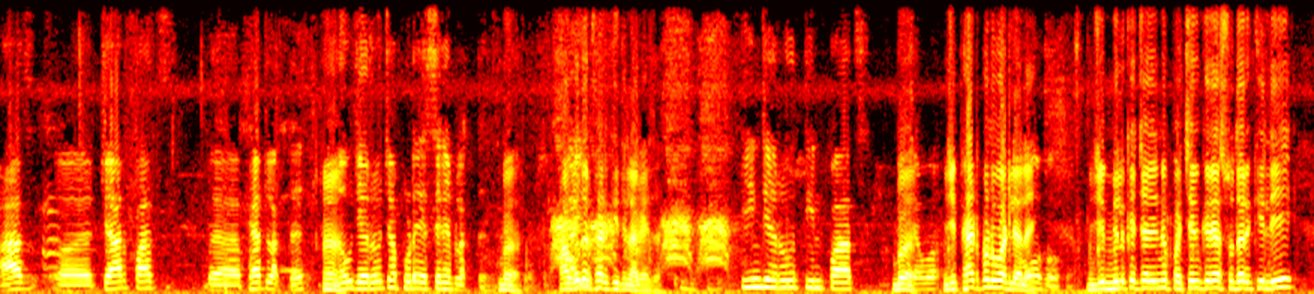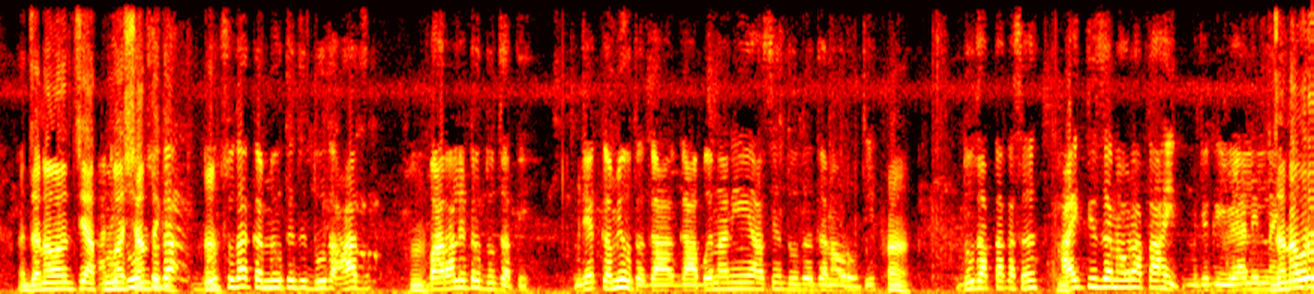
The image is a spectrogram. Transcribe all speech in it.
आज अं, चार पाच फॅट लागतं. हा. नऊ झिरोच्या पुढे एस एन एफ लागतं. बर. अगोदर फॅट किती लागायचा? तीन झिरो तीन पाच. बर. त्याच्यावर- म्हणजे फॅट पण वाढलेला हो आहे हो. म्हणजे मिल्क चार्जरने पचन क्रिया सुधार केली जनावरांची आणि आत्मा दूध शांत सुद्धा दूध सुद्धा कमी होते ते दूध आज हं. बारा लिटर दूध जाते. म्हणजे कमी होतं. गा गाभण आणि असे दूध जनावर होती. हा. दूध आता कसं आहे तीच जनावर आता आहेत. म्हणजे वेळ आलेली नाही जनावर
